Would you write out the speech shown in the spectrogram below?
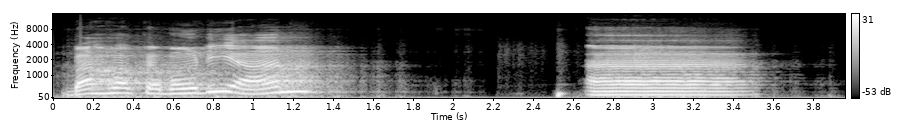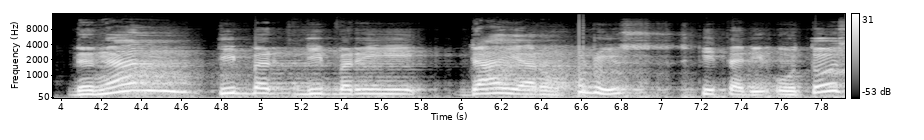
bahwa kemudian eh, dengan diber- diberi daya Roh Kudus kita diutus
